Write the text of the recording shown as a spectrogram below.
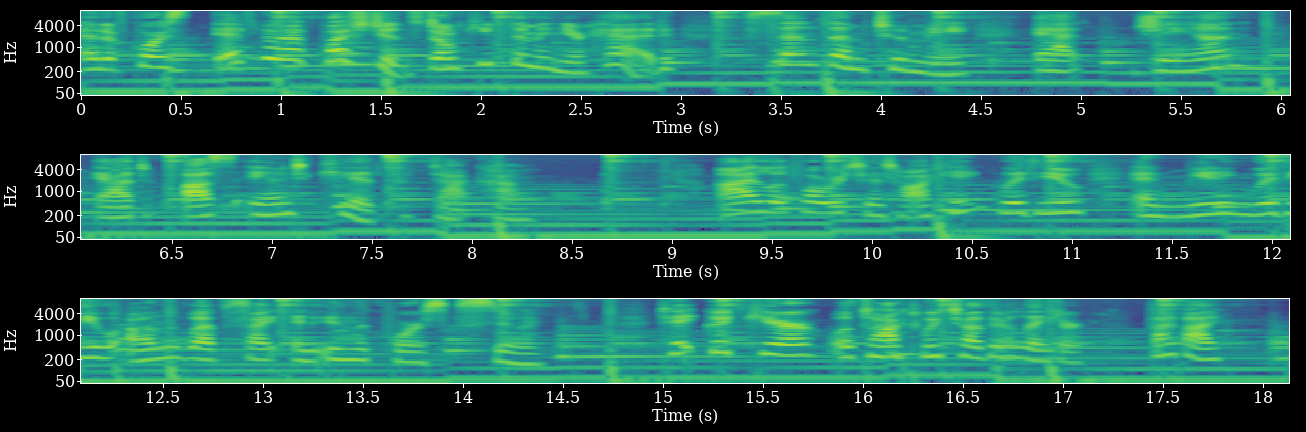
And of course, if you have questions, don't keep them in your head. Send them to me at jan at usandkids.com. I look forward to talking with you and meeting with you on the website and in the course soon. Take good care. We'll talk to each other later. Bye bye.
